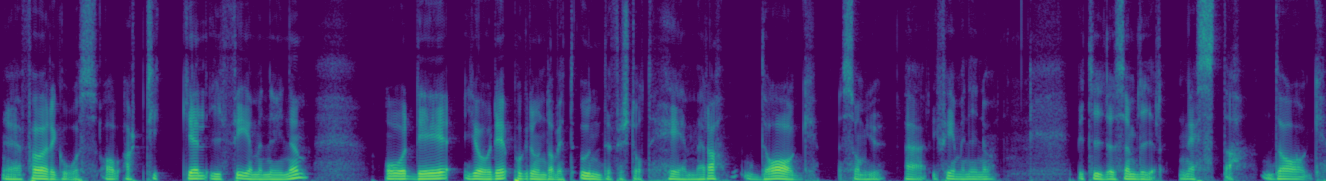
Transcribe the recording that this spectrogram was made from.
Eh, föregås av artikel i femininem och det gör det på grund av ett underförstått hemera, dag, som ju är i femininum. Betydelsen blir nästa dag.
